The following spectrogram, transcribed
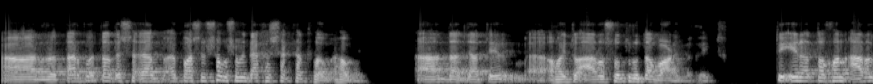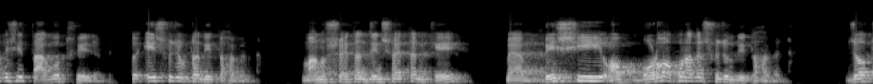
আর তারপর তাদের পাশে সবসময় দেখা সাক্ষাৎ হবে- যাতে হয়তো আরও শত্রুতা বাড়বে হয়তো। তো এরা তখন আরও বেশি তাগত হয়ে যাবে। তো এই সুযোগটা দিতে হবে না। মানুষ শয়তান, জিন শয়তানকে বেশি বড় অপরাধের সুযোগ দিতে হবে না। যত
